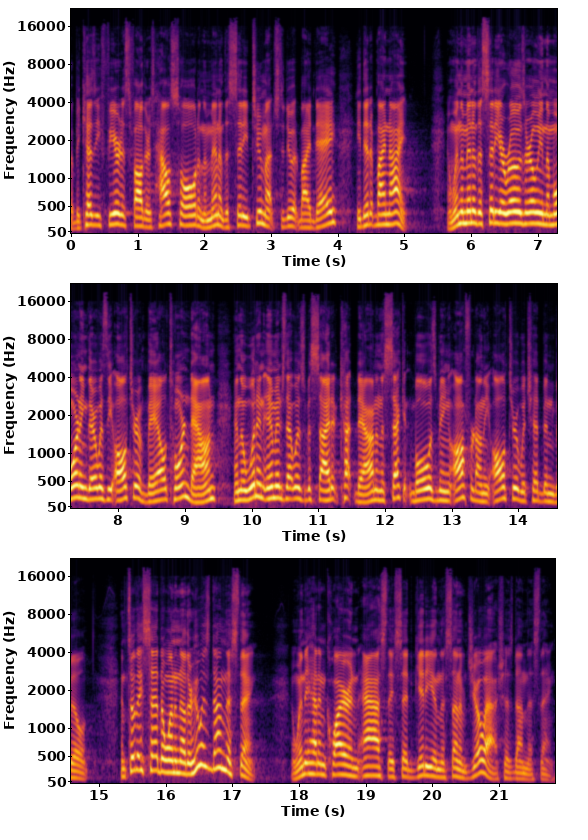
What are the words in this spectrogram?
But because he feared his father's household and the men of the city too much to do it by day, he did it by night. And when the men of the city arose early in the morning, there was the altar of Baal torn down, and the wooden image that was beside it cut down, and the second bull was being offered on the altar which had been built. And so they said to one another, Who has done this thing? And when they had inquired and asked, they said, Gideon the son of Joash has done this thing.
